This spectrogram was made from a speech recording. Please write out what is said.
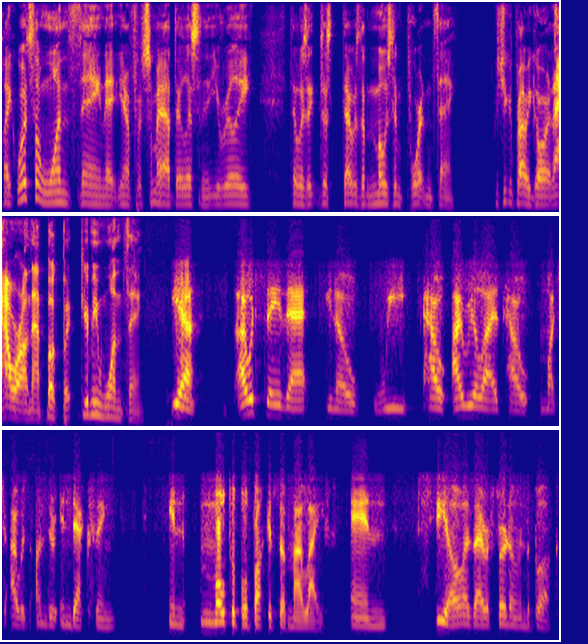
Like, what's the one thing that you know for somebody out there listening that you really that was a, just that was the most important thing? Which you could probably go an hour on that book, but give me one thing. Yeah, I would say that you know we how I realized how much I was under indexing in multiple buckets of my life, and Steele, as I refer to in the book,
